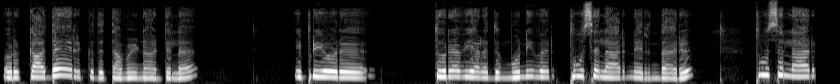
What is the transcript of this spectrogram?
ஒரு கதை இருக்குது தமிழ்நாட்டில். இப்படி ஒரு துறவி அல்லது முனிவர் பூசலார்னு இருந்தார். பூசலார்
